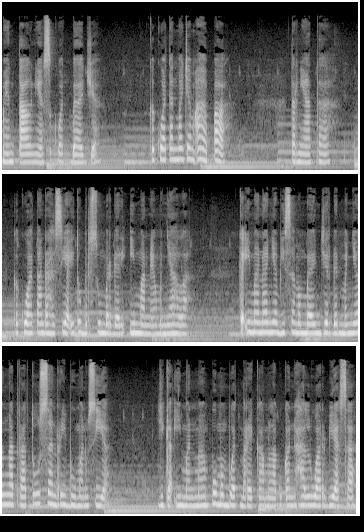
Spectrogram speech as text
Mentalnya sekuat baja. Kekuatan macam apa? Ternyata kekuatan rahasia itu bersumber dari iman yang menyala. Keimanannya bisa membanjir dan menyengat ratusan ribu manusia. Jika iman mampu membuat mereka melakukan hal luar biasa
